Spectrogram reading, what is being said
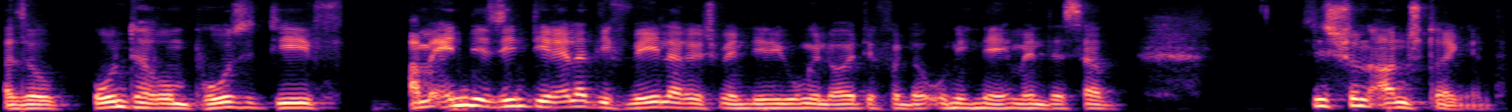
Also rundherum positiv. Am Ende sind die relativ wählerisch, wenn die junge Leute von der Uni nehmen. Deshalb es ist schon anstrengend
